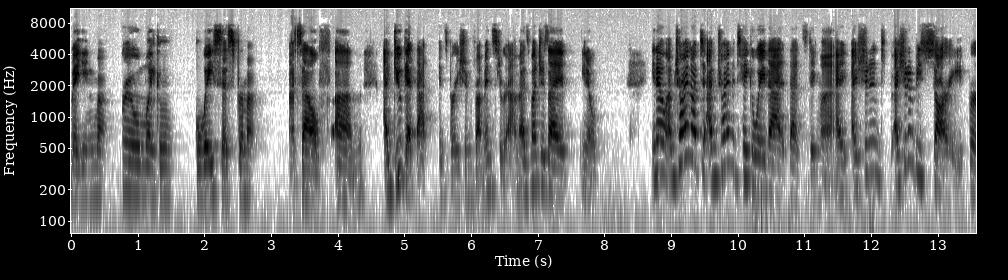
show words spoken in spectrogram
making my room like an oasis for my, myself. Um, I do get that inspiration from Instagram as much as I, you know, you know, I'm trying not to. I'm trying to take away that that stigma. I, I shouldn't. I shouldn't be sorry for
